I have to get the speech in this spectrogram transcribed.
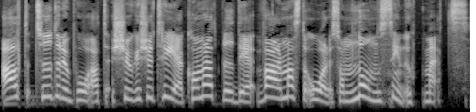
Allt tyder nu på att 2023 kommer att bli det varmaste år som någonsin uppmätts.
